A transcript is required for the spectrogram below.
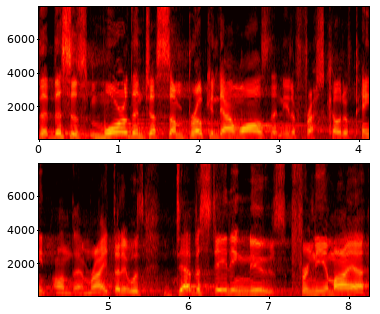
that this is more than just some broken down walls that need a fresh coat of paint on them, right? That it was devastating news for Nehemiah.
